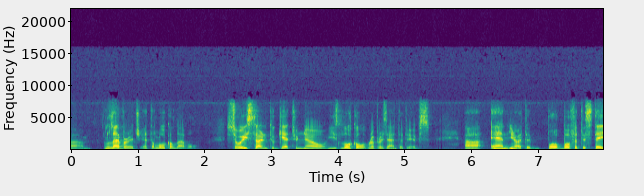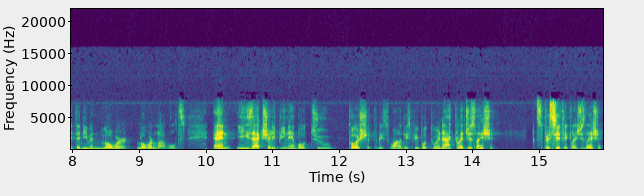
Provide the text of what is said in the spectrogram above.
um, leverage at the local level." So he's starting to get to know his local representatives, uh, and you know, at the, both at the state and even lower lower levels, and he's actually been able to push at least one of these people to enact legislation, specific legislation.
